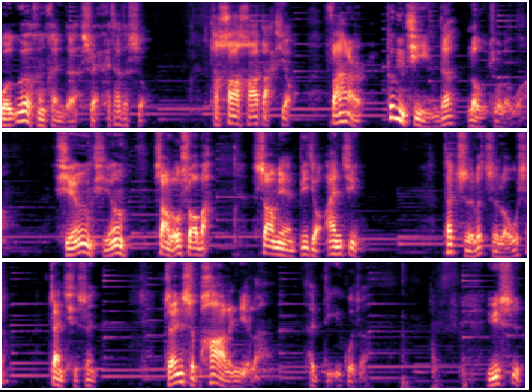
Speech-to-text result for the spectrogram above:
我恶狠狠地甩开他的手。他哈哈大笑，反而更紧地搂住了我。行行，上楼说吧，上面比较安静。他指了指楼上，站起身。真是怕了你了，他嘀咕着。于是，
